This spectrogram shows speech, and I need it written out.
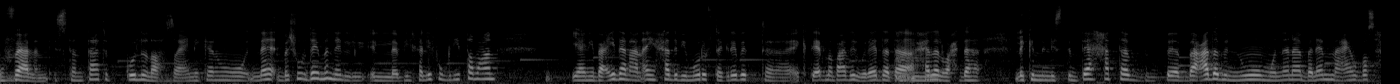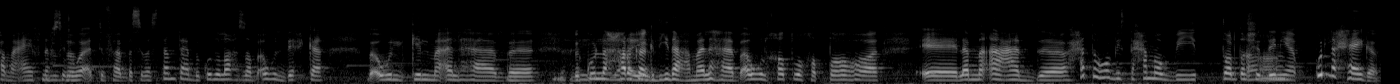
وفعلا استمتعت بكل لحظة يعني كانوا بشوف دايما ال- اللي بيخلفوا جديد طبعا يعني بعيدا عن أي حد بيمر في تجربة اكتئاب ما بعد الولادة ده مم. حالة لوحدها لكن الاستمتاع حتى بعدم النوم وإن أنا بنام معاه وبصحى معاه في نفس بالظبط. الوقت فبس بستمتع بكل لحظة بأول ضحكة بأول كلمة قالها ب... بكل حركة. جديدة عملها بأول خطوة خطاها آه لما قعد حتى هو بيستحمى وبيطرطش آه. الدنيا كل حاجة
